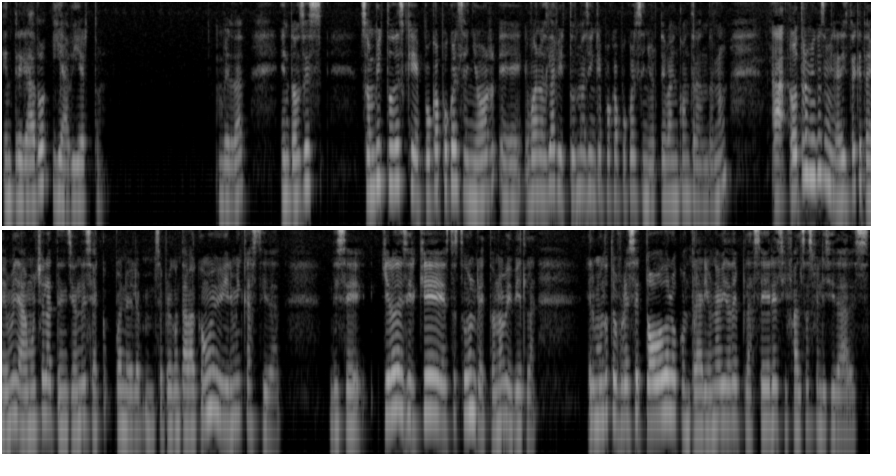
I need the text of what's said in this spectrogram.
entregado y abierto. ¿Verdad? Entonces, son virtudes que poco a poco el Señor, eh, bueno, es la virtud más bien que poco a poco el Señor te va encontrando, ¿no? Ah, otro amigo seminarista que también me llama mucho la atención decía, bueno, mm, se preguntaba, ¿cómo vivir mi castidad? Dice, quiero decir que esto es todo un reto, ¿no? Vivirla. El mundo te ofrece todo lo contrario, una vida de placeres y falsas felicidades.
